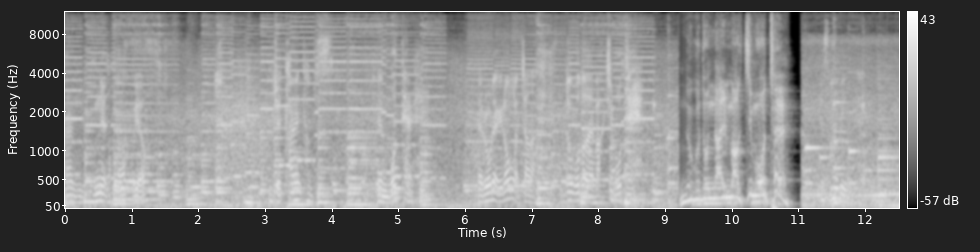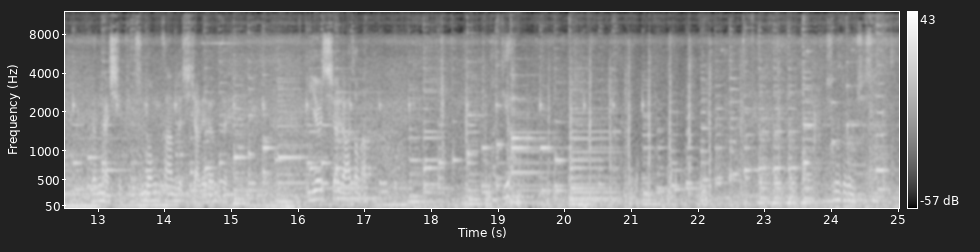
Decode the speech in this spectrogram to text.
난 문을 닫아놨고요? 이제 타멘탐스. 그냥 모텔 롤에 이런 거 있잖아. 누구도 날 막지 못해. 누구도 날 막지 못해. 사람이 맨날 시 빙수 먹는 사람들 진짜 레전드 이열치열을 하잖아. 아 뛰어 신호등을 멈춰서. 사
